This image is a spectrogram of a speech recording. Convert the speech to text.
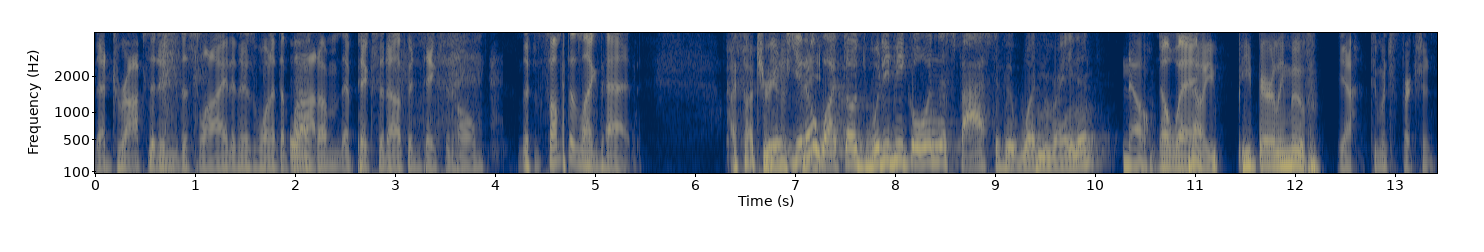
that drops it into the slide, and there's one at the Yes. bottom that picks it up and takes it home. There's something like that. I thought you were going to say you know what though? Would he be going this fast if it wasn't raining? no, No way. no. You, he'd barely move. Yeah, too much friction.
